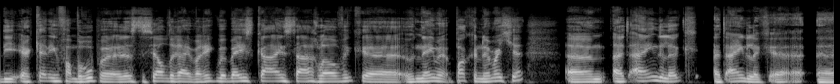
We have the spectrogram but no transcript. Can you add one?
die erkenning van beroepen, dat is dezelfde rij waar ik bij BSK in sta, geloof ik. neem, pak een nummertje. Um, uiteindelijk uiteindelijk uh, uh,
